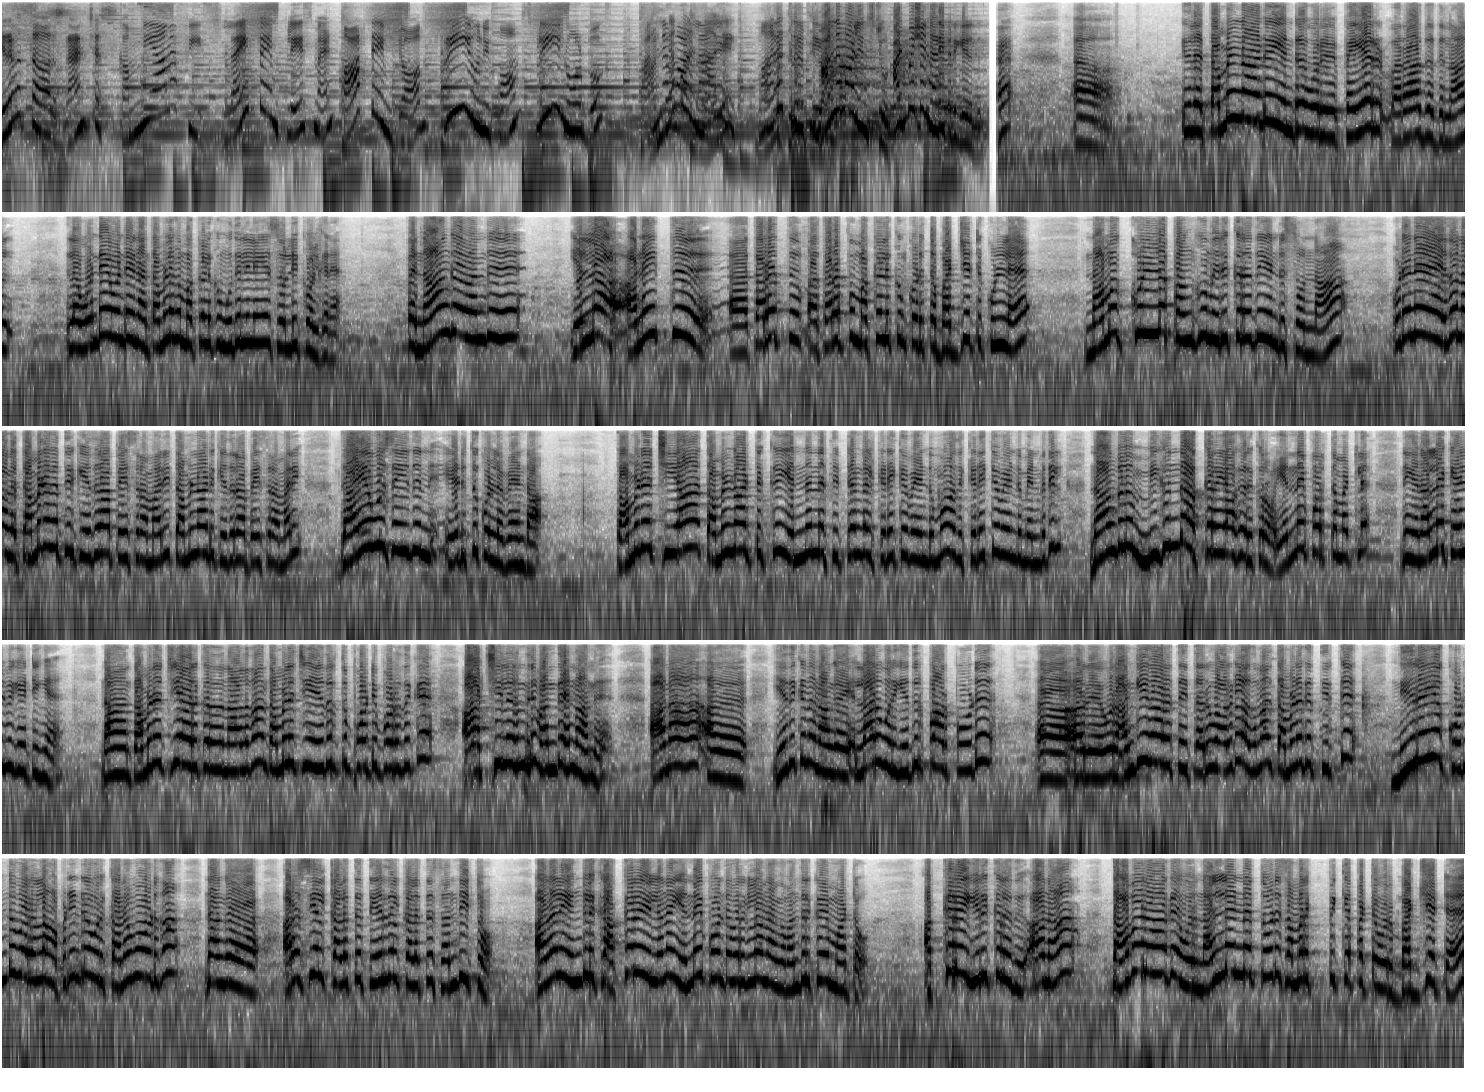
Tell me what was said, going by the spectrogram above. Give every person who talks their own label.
Speaker 1: இருபத்தாறு பிரான்ச்சஸ் கம்மியான fees life time placement part time jobs free uniforms free notebooks திருப்தி. Annamal institute. Admission நடைபெறுகிறது.
Speaker 2: இதுல தமிழ்நாடு என்ற ஒரு பெயர் வராததினால் இதுல ஒன்றே ஒன்றே நான் தமிழக மக்களுக்கு முதலிலேயே சொல்லிக் கொள்கிறேன். இப்ப நாங்க வந்து எல்லா அனைத்து தரத்து தரப்பு மக்களுக்கும் கொடுத்த பட்ஜெட்டுக்குள்ள நமக்குள்ள பங்கும் இருக்கிறது என்று சொன்னா உடனே ஏதோ நாங்க தமிழகத்திற்கு எதிராக பேசுற மாதிரி தமிழ்நாட்டுக்கு எதிராக பேசுற மாதிரி தயவு செய்து எடுத்துக்கொள்ள வேண்டாம். தமிழச்சியா தமிழ்நாட்டுக்கு என்னென்ன திட்டங்கள் கிடைக்க வேண்டுமோ அது கிடைக்க வேண்டும் என்பதில் நாங்களும் மிகுந்த அக்கறையாக இருக்கிறோம். என்னை பொறுத்த மட்டும் நீங்க நல்ல கேள்வி கேட்டீங்க. நான் தமிழச்சியா இருக்கிறதுனால தான் தமிழச்சியை எதிர்த்து போட்டி போடுறதுக்கு ஆட்சியிலிருந்து வந்தேன் நான். ஆனா எதுக்குன்னு நாங்க எல்லாரும் ஒரு எதிர்பார்ப்போடு ஒரு ஒரு அங்கீகாரத்தை தருவார்கள். அதனால் தமிழகத்திற்கு நிறைய கொண்டு வரலாம் அப்படின்ற ஒரு கனவோடு தான் நாங்க அரசியல் களத்தை தேர்தல் களத்தை சந்தித்தோம். அதனால எங்களுக்கு அக்கறை இல்லைன்னா என்னை போன்றவர்கள்லாம் நாங்க வந்திருக்கவே மாட்டோம். அக்கறை இருக்கிறது. ஆனா தவறாக ஒரு நல்லெண்ணத்தோடு சமர்ப்பிக்கப்பட்ட ஒரு பட்ஜெட்டை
